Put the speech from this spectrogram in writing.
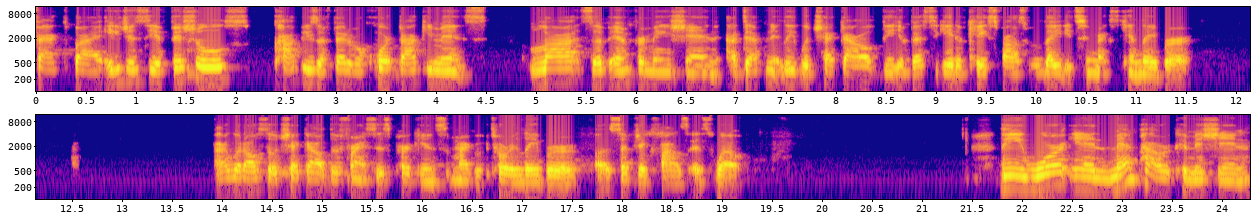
fact by agency officials, copies of federal court documents, lots of information. I definitely would check out the investigative case files related to Mexican labor. I would also check out the Frances Perkins migratory labor uh, subject files as well. The War and Manpower Commission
